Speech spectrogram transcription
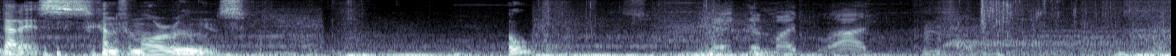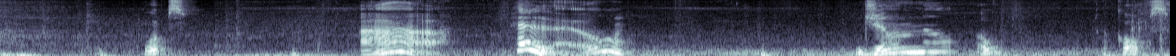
That is, hunt for more runes. Oh, my blood. whoops. Ah, hello. Journal. Oh, a corpse.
